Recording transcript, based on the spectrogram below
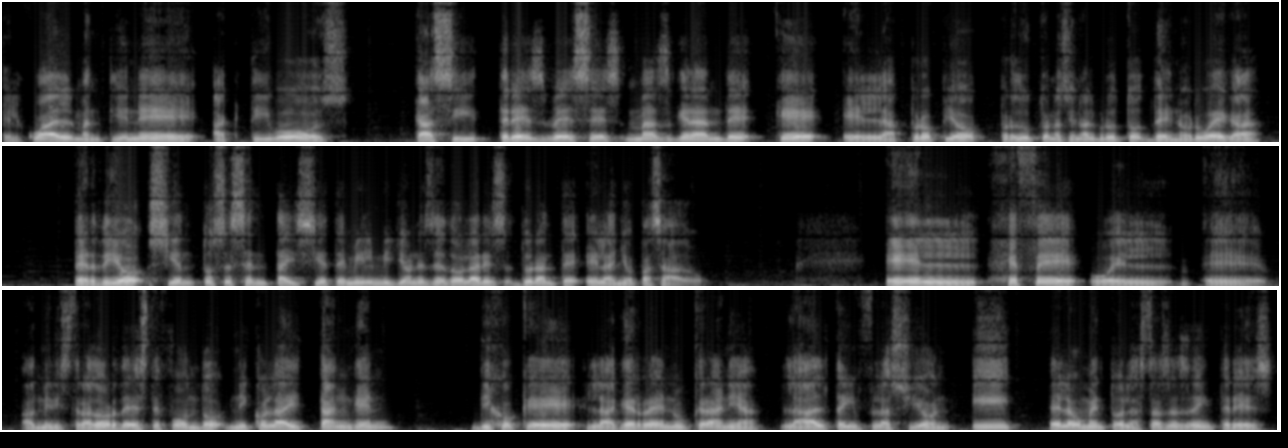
el cual mantiene activos casi tres veces más grande que el propio Producto Nacional Bruto de Noruega, perdió 167 mil millones de dólares durante el año pasado. El jefe o el eh, administrador de este fondo, Nikolai Tangen, dijo que la guerra en Ucrania, la alta inflación y el aumento de las tasas de interés,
